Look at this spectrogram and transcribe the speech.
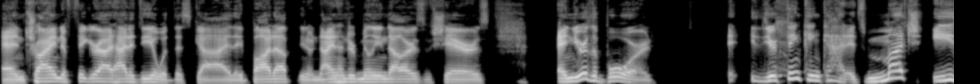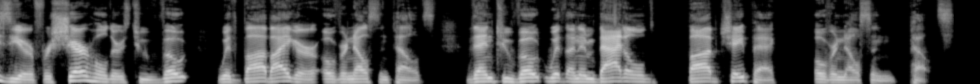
and trying to figure out how to deal with this guy, they bought up, you know, $900 million of shares, and you're the board, you're thinking, God, it's much easier for shareholders to vote with Bob Iger over Nelson Peltz than to vote with an embattled Bob Chapek over Nelson Peltz.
